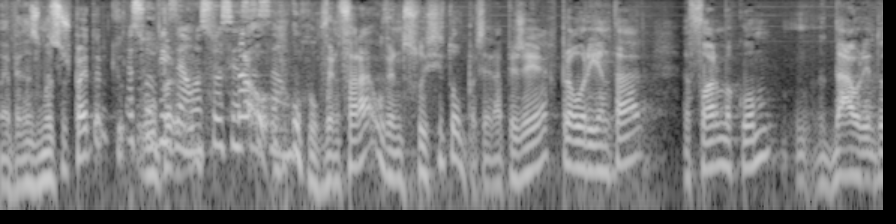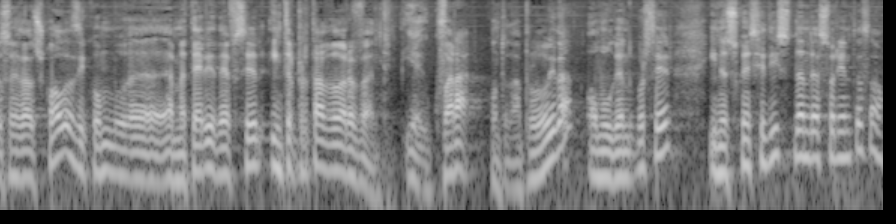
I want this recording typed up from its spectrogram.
é apenas uma suspeita. Que A sua o- visão, a sua Não, sensação. o, o que o Governo fará, o Governo solicitou um parecer à PGR para orientar a forma como dá orientações às escolas e como eh, a matéria deve ser interpretada de avante. E é o que fará, com toda a probabilidade, homologando o parecer e, na sequência disso, dando essa orientação.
